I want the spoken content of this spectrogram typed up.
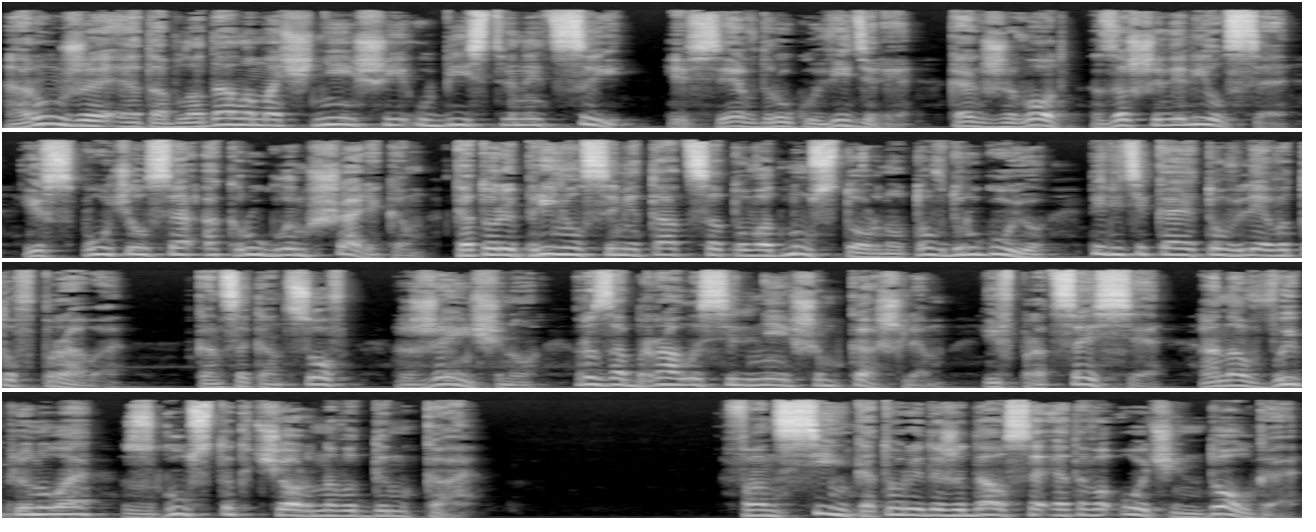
Оружие это обладало мощнейшей убийственной ци, и все вдруг увидели, как живот зашевелился и вспучился округлым шариком, который принялся метаться то в одну сторону, то в другую, перетекая то влево, то вправо. В конце концов, женщину разобрало сильнейшим кашлем, и в процессе она выплюнула сгусток черного дымка. Фан Синь, который дожидался этого очень долго,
